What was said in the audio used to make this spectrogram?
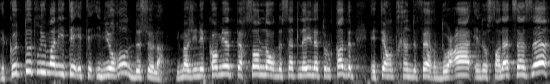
Et que toute l'humanité était ignorante de cela. Imaginez combien de personnes lors de cette Laylatul Qadr étaient en train de faire dua et de salat sincère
